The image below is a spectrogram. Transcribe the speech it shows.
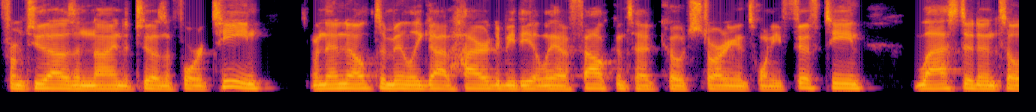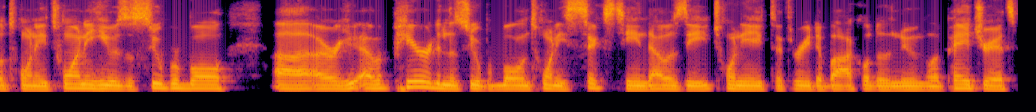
from 2009 to 2014. And then ultimately got hired to be the Atlanta Falcons head coach starting in 2015 lasted until 2020. He was a Super Bowl, uh, or he appeared in the Super Bowl in 2016. That was the 28 to 3 debacle to the New England Patriots.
